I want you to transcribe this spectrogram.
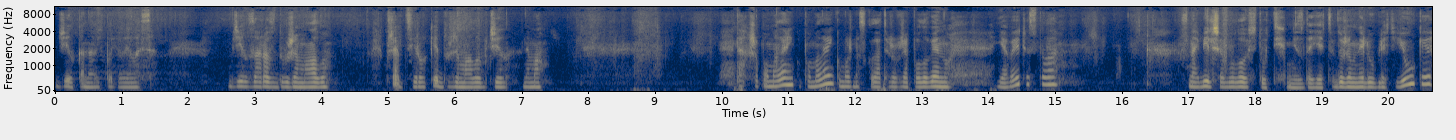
бджілка навіть появилася. Бджіл зараз дуже мало. Вже в ці роки дуже мало бджіл нема. Так що помаленьку, помаленьку, можна сказати, що вже половину я вичистила. Найбільше було ось тут, мені здається. Дуже вони люблять юки,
